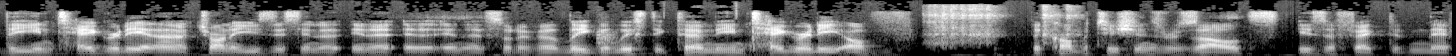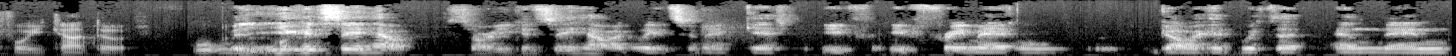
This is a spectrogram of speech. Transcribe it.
the integrity, and I'm trying to use this in a, in a in a sort of a legalistic term, the integrity of the competition's results is affected, and therefore you can't do it. But you can see how sorry, you can see how ugly it's going to get if if Fremantle go ahead with it, and then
